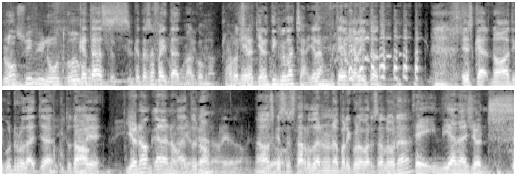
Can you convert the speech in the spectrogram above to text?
l'on suive une autre Que t'has afaitat, Malcolm? Clar, ja, ja no tinc rodatge, ja el cabell tot. És que, no, ha tingut rodatge, i tu també. Jo no, encara no. Ah, tu no? no, jo no. No, és que Jo- s'està rodant una pel·lícula a Barcelona. Sí, Indiana Jones.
